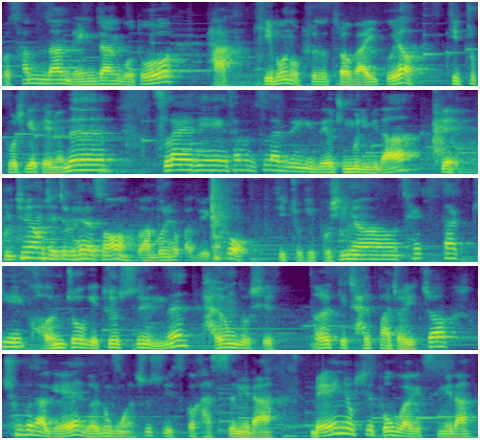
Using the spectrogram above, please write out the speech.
또 3단 냉장고도 다 기본 옵션으로 들어가 있고요. 뒤쪽 보시게 되면은 슬라이딩, 3분 슬라이딩인데요. 중문입니다. 네, 불투명 재질로 해서 또 안 보는 효과도 있고 뒤쪽에 보시면 세탁기, 건조기 둘 수 있는 다용도실 넓게 잘 빠져 있죠. 충분하게 넓은 공간을 쓸 수 있을 것 같습니다. 메인 욕실 보고 가겠습니다.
